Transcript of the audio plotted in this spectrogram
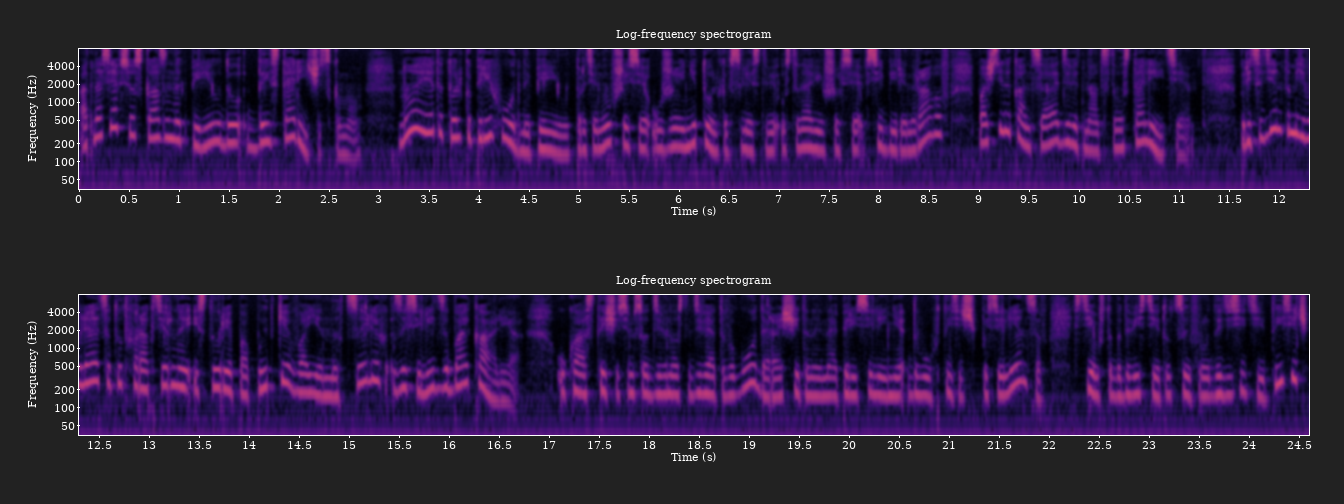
относя все сказанное к периоду доисторическому. Но и это только переходный период, протянувшийся уже не только вследствие установившихся в Сибири нравов почти до конца XIX столетия. Прецедентом является тут характерная история попытки в военных целях заселить Забайкалье. Указ 1799 года, рассчитанный на переселение двух тысяч поселенцев с тем, чтобы довести эту цифру до 10 тысяч,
